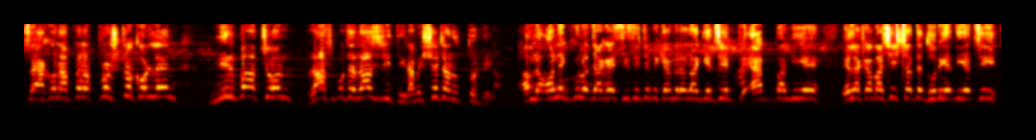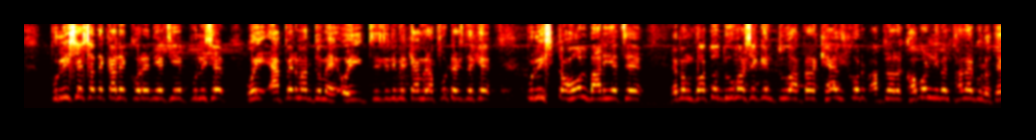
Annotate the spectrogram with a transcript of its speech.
সো এখন আপনারা প্রশ্ন করলেন নির্বাচন, রাজপথের রাজনীতির, আমি সেটার উত্তর দিলাম। আমরা অনেকগুলো জায়গায় সিসিটিভি ক্যামেরা লাগিয়েছি, অ্যাপ বানিয়ে এলাকাবাসীর সাথে ধরিয়ে দিয়েছি, পুলিশের সাথে কানেক্ট করে দিয়েছি, পুলিশের ওই অ্যাপের মাধ্যমে, ওই সিসিটিভি ক্যামেরা ফুটেজ দেখে পুলিশ টহল বাড়িয়েছে এবং গত দু মাসে কিন্তু আপনারা খেয়াল কর আপনারা খবর নেবেন থানাগুলোতে,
